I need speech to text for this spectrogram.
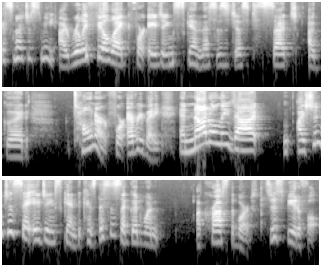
it's not just me. I really feel like for aging skin this is just such a good toner for everybody. And not only that i shouldn't just say aging skin because this is a good one across the board. It's just beautiful.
